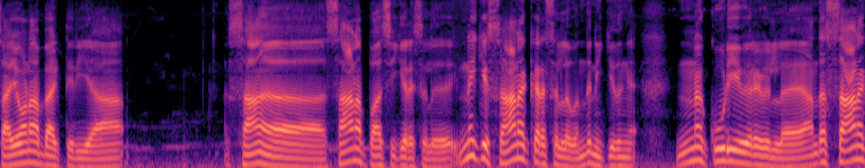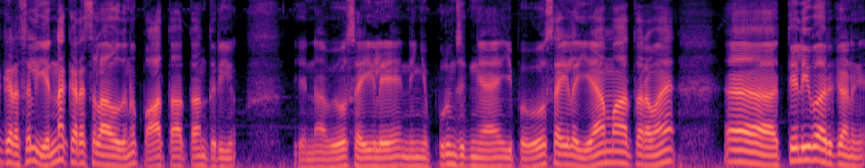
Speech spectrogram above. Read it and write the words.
சயோனா பாக்டீரியா சா சாணப்பாசி கரைசல் இன்றைக்கி சாணக்கரைசலில் வந்து நிற்கிதுங்க இன்னும் கூடிய விரைவில் அந்த சாணக்கரைசல் என்ன கரைசல் ஆகுதுன்னு பார்த்தா தான் தெரியும். என்ன விவசாயிகளே நீங்கள் புரிஞ்சுக்குங்க. இப்போ விவசாயிகளை ஏமாத்துறவன் தெளிவாக இருக்கானுங்க.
